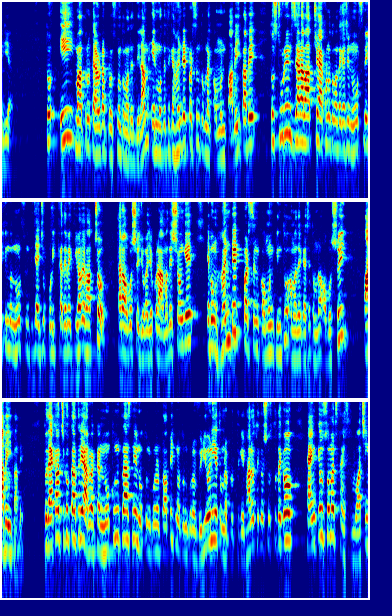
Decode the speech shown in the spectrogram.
india? তো এই মাত্র তেরোটা প্রশ্ন তোমাদের দিলাম। এর মধ্যে থেকে হান্ড্রেড পার্সেন্ট তোমরা কমন পাবেই পাবে। তো স্টুডেন্টস যারা ভাবছ এখনও তোমাদের কাছে নোটস নেই, কিন্তু নোটস নিতে চাইছো, পরীক্ষা দেবে কীভাবে ভাবছ, তারা অবশ্যই যোগাযোগ করো আমাদের সঙ্গে। এবং হান্ড্রেড পার্সেন্ট কমন কিন্তু আমাদের কাছে তোমরা অবশ্যই পাবেই পাবে। তো দেখা হচ্ছে খুব তাড়াতাড়ি আরও একটা নতুন ক্লাস নিয়ে, নতুন কোনো টপিক নতুন কোনো ভিডিও নিয়ে। তোমরা প্রত্যেকে ভালো থেকো, সুস্থ থেকো। Thank you so much thanks for watching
